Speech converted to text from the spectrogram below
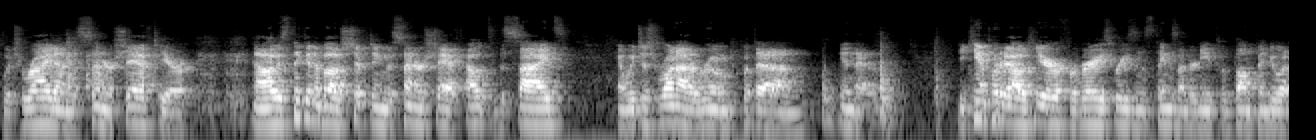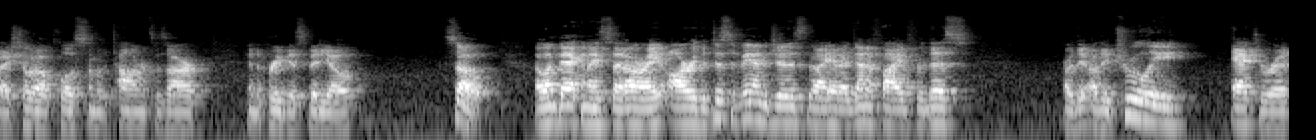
which ride on the center shaft here. Now I was thinking about shifting the center shaft out to the sides and we just run out of room to put that on in there. You can't put it out here for various reasons. Things underneath would bump into it. I showed how close some of the tolerances are in the previous video. So I went back and I said, all right, are the disadvantages that I had identified for this, are they, are they truly accurate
